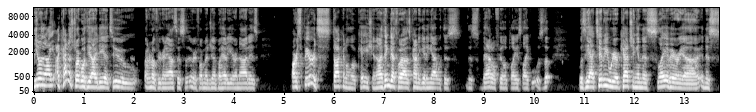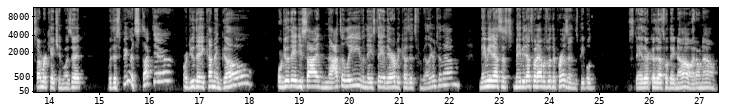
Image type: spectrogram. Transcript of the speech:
You know, I, I kind of struggle with the idea too. I don't know if you're going to ask this or if I'm going to jump ahead of you or not. Is our spirits stuck in a location? And I think that's what I was kind of getting at with this this battlefield place. Like, was the was the activity we were catching in this slave area in this summer kitchen? Was it were the spirits stuck there, or do they come and go, or do they decide not to leave and they stay there because it's familiar to them? Maybe that's just, maybe that's what happens with the prisons. People stay there because that's what they know. I don't know.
